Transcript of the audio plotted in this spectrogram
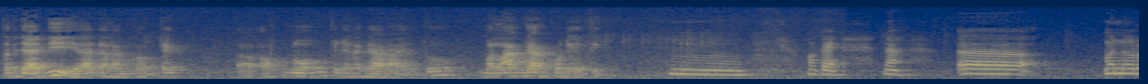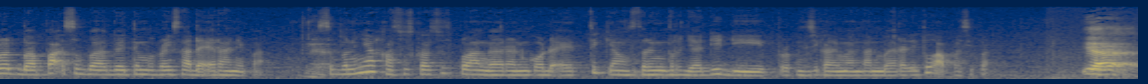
terjadi ya dalam konteks uh, oknum penyelenggara itu melanggar kode etik. Hmm, Oke, okay. nah uh, menurut bapak sebagai tim pemeriksa daerah nih pak, ya. sebenarnya kasus-kasus pelanggaran kode etik yang sering terjadi di provinsi Kalimantan Barat itu apa sih pak? Ya,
